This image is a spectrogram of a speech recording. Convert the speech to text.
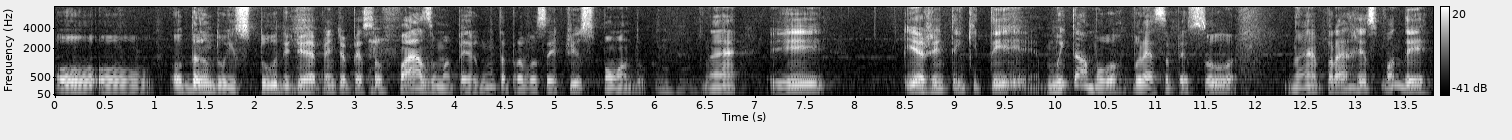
ou, ou, ou, dando um estudo e de repente a pessoa faz uma pergunta para você te expondo, uhum. né? E, e a gente tem que ter muito amor por essa pessoa né, para responder.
